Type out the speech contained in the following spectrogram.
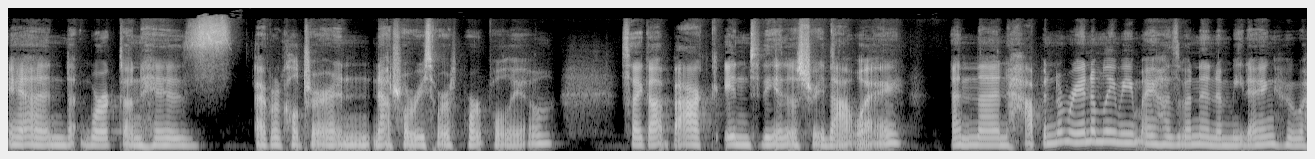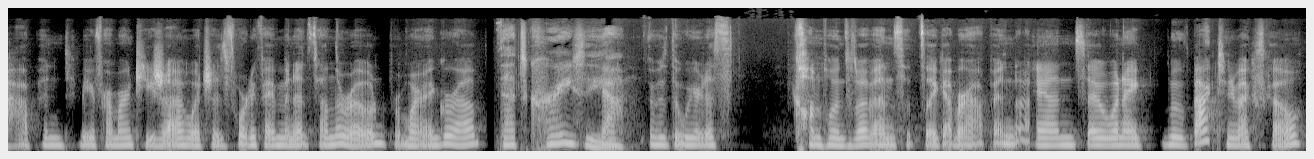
and worked on his agriculture and natural resource portfolio. So I got back into the industry that way. And then happened to randomly meet my husband in a meeting who happened to be from Artesia, which is 45 minutes down the road from where I grew up. That's crazy. Yeah, it was the weirdest confluence of events that's like ever happened. And so when I moved back to New Mexico,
